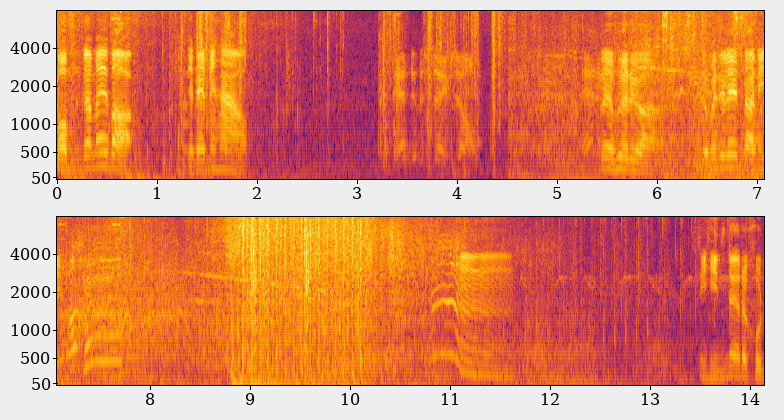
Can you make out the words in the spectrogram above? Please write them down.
ผมก็ไม่บอก ผมจะได้ไม่ห้าว Head to the safe zone. เล่นกับเพื่อนดีกว่าเดี๋ยวไม่ได้เล่นตอนนี้อ้าวไอหินเนี่ยนะคุณ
